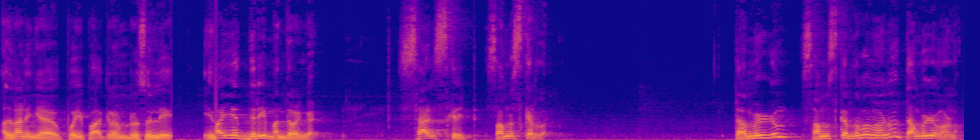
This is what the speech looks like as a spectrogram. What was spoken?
அதெல்லாம் நீங்கள் போய் பார்க்கணுன்ற சொல்லி காயத்ரி மந்திரங்கள். சான்ஸ்கிரிட் சமஸ்கிருதம். தமிழும் சமஸ்கிருதமும் வேணும் தமிழும் வேணும்.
